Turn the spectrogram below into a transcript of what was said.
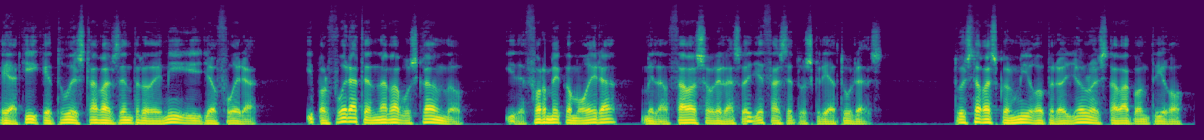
He aquí que tú estabas dentro de mí y yo fuera, y por fuera te andaba buscando, y deforme como era, me lanzaba sobre las bellezas de tus criaturas. Tú estabas conmigo, pero yo no estaba contigo.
